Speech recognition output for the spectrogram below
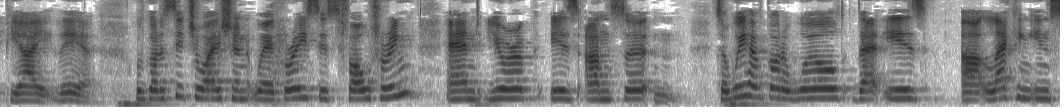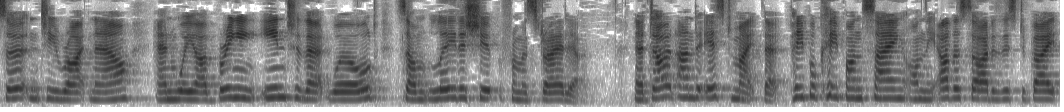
EPA there. We've got a situation where Greece is faltering and Europe is uncertain. So we have got a world that is uh, lacking in certainty right now, and we are bringing into that world some leadership from Australia. Now, don't underestimate that. People keep on saying on the other side of this debate,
